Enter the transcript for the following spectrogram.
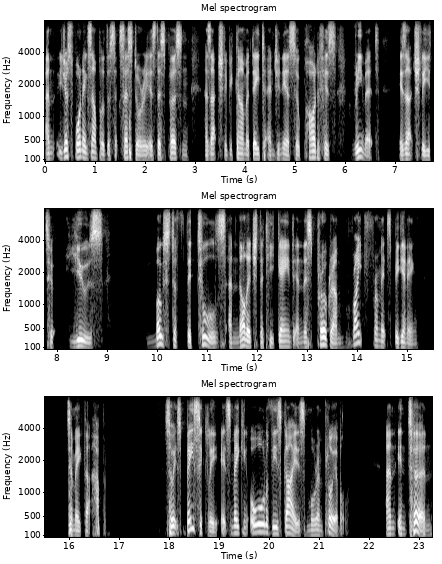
And just one example of the success story is this person has actually become a data engineer. So part of his remit is actually to use most of the tools and knowledge that he gained in this program right from its beginning to make that happen. So it's basically, it's making all of these guys more employable. And in turn,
